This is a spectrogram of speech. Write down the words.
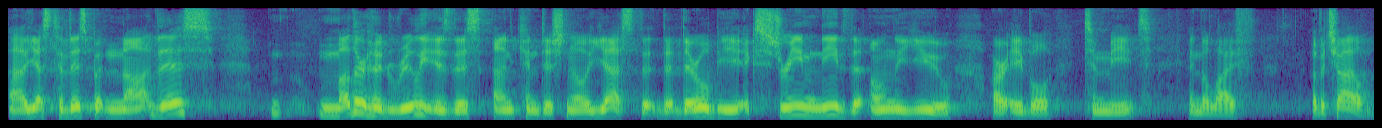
uh, yes to this, but not this. Motherhood really is this unconditional yes, that, that there will be extreme needs that only you are able to meet in the life of a child.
